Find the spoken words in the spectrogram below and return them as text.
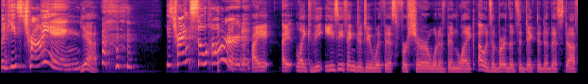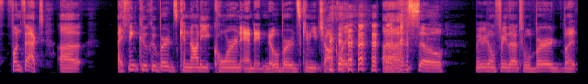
but he's trying. Yeah, He's trying so hard. I, I like the easy thing to do with this for sure would have been like, oh, it's a bird that's addicted to this stuff. Fun fact, uh, I think cuckoo birds cannot eat corn, and no birds can eat chocolate. uh, so maybe don't feed that to a bird. But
